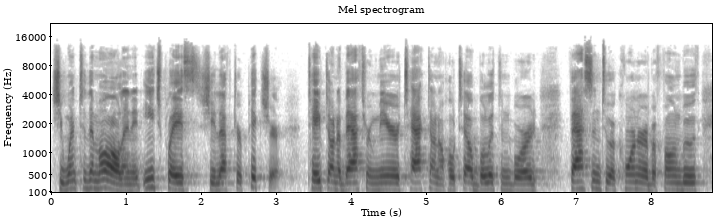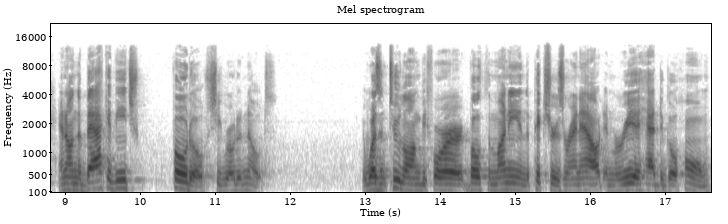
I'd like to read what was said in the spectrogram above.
She went to them all, and at each place she left her picture, taped on a bathroom mirror, tacked on a hotel bulletin board, fastened to a corner of a phone booth, and on the back of each photo she wrote a note. It wasn't too long before both the money and the pictures ran out, and Maria had to go home.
